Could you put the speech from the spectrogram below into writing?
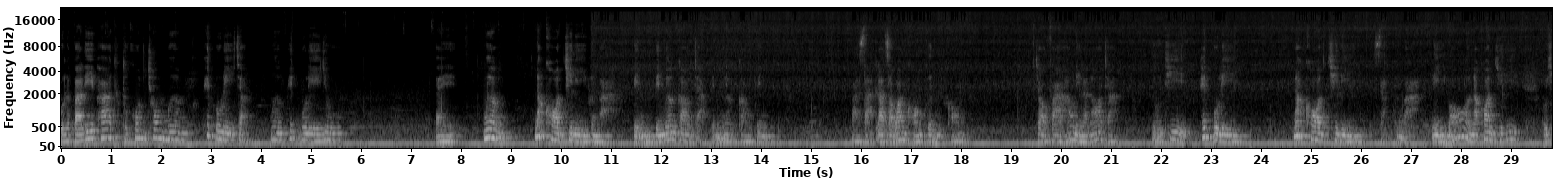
กุลปารีพาทุกๆคนชมเมืองเพชรบุรีจ้ะเมืองเพชรบุรีอยู่ไปเมืองนครชิลีเพิ่นว่าเป็นเป็นเมืองเก่าจ้ะเป็นเมืองเก่าเป็นปราสาทราชวังของเพิ่นของเจ้าฟ้าเฮานี่ละเนาะจ้ะอยู่ที่เพชรบุรี นครชิลีสักเพิ่นว่านี่บ่นครชิลี โอเค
